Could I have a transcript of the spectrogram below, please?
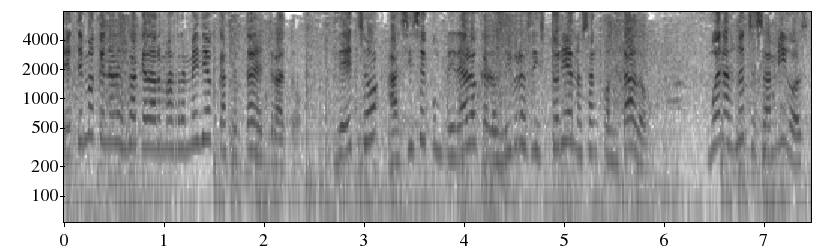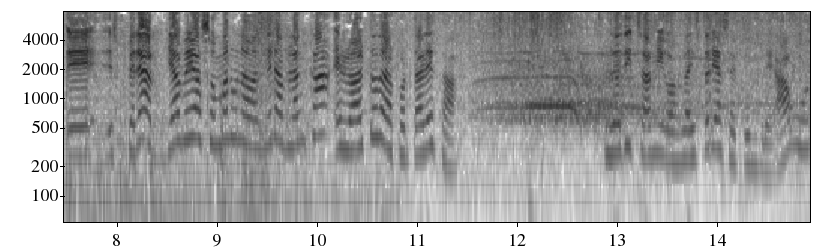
Me temo que no les va a quedar más remedio que aceptar el trato. De hecho, así se cumplirá lo que los libros de historia nos han contado. Buenas noches, amigos. Eh, esperad, ya veo asomar una bandera blanca en lo alto de la fortaleza. Lo dicho, amigos, la historia se cumple. Agur.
